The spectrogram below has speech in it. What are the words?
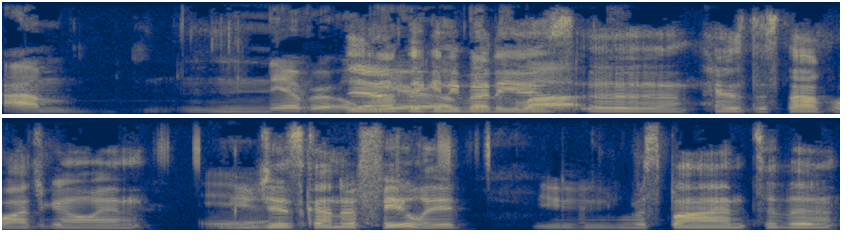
I'm never aware Yeah, I don't think anybody is, uh, has the stopwatch going. yeah. You just kind of feel it. You respond to the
